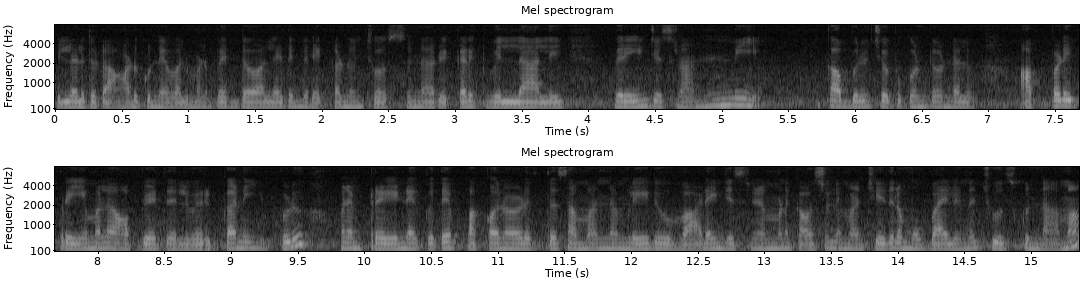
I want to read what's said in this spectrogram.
పిల్లలతో ఆడుకునే వాళ్ళు మన పెద్దవాళ్ళు అయితే మీరు ఎక్కడి నుంచి వస్తున్నారు ఎక్కడికి వెళ్ళాలి మీరు ఏం చేస్తున్నారు అన్నీ కబుర్లు చెప్పుకుంటూ ఉండాలి. అప్పటి ప్రేమలో ఆప్యాయతలు వేరు కానీ ఇప్పుడు మనం ట్రైన్ ఎక్కితే పక్కనోడితో సంబంధం లేదు. వాడేం చేస్తున్నాం మనకు అవసరం లేదు. మన చేతిలో మొబైల్ ఉందో చూసుకున్నామా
